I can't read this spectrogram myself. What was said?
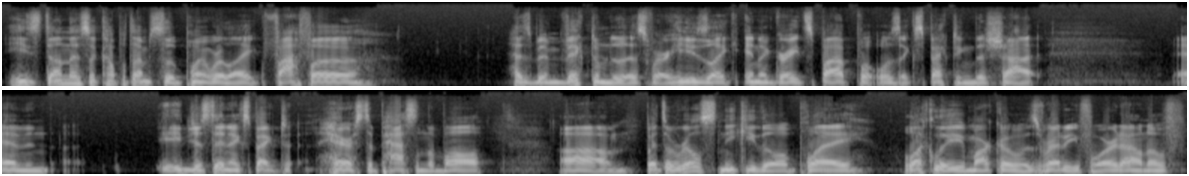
he's done this a couple times to the point where like Fafa has been victim to this, where he's like in a great spot but was expecting the shot, and he just didn't expect Harris to pass him the ball. Um, but it's a real sneaky little play. Luckily, Marco was ready for it. I don't know if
